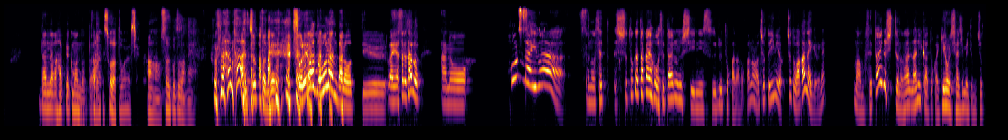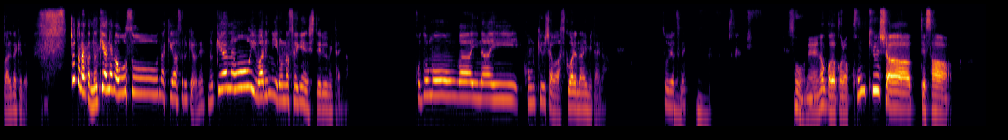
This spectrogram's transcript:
旦那が800万だったら。そうだと思いますよ。ああ、そういうことだね。まあちょっとね、それはどうなんだろうっていう、まあ、いや、それ多分、あの、本来は、そのせ所得が高い方を世帯主にするとかなのかな、ちょっと意味を、ちょっと分かんないけどね。まあ、世帯主っていうのは何何かとか議論し始めてもちょっとあれだけど、ちょっとなんか抜け穴が多そうな気がするけどね。抜け穴多い割にいろんな制限してるみたいな。子供がいない困窮者は救われないみたいな。そういうやつね。うんそうね。なんかだから、困窮者ってさ、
